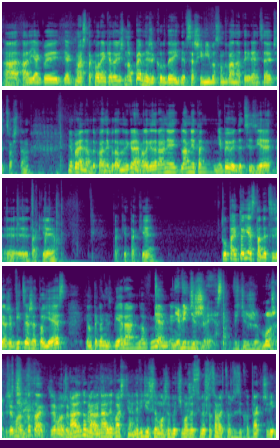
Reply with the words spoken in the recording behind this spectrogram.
A, a jakby, jak masz taką rękę, to już no pewnie, że kurde idę w sashimi, bo są dwa na tej ręce, czy coś tam. Nie pamiętam dokładnie, bo dawno nie grałem, ale generalnie dla mnie to nie były decyzje yy, takie, takie, takie... Tutaj to jest ta decyzja, że widzę, że to jest i on tego nie zbiera, no nie wiem. Nie widzisz, że jest. Widzisz, że może być. Że może, no tak, że może No ale być, dobra, no ale właśnie, ale widzisz, że może być i możesz sobie szacować to ryzyko, tak? Czyli,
